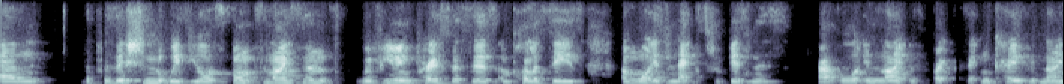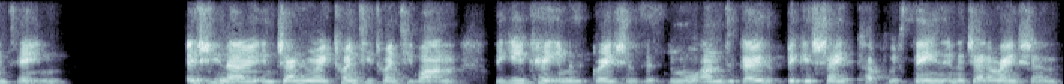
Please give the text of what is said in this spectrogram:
Um, the position with your sponsor license, reviewing processes and policies, and what is next for business travel in light of Brexit and COVID 19. As you know, in January 2021, the UK immigration system will undergo the biggest shake-up we've seen in a generation.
